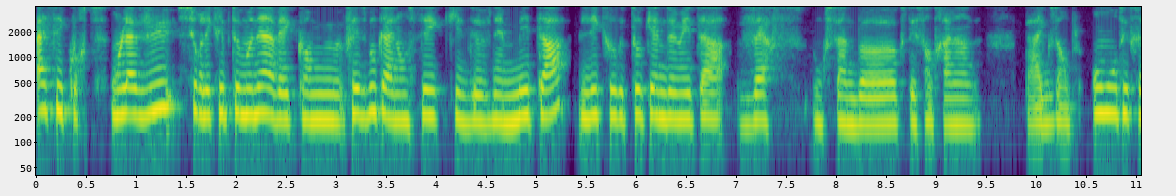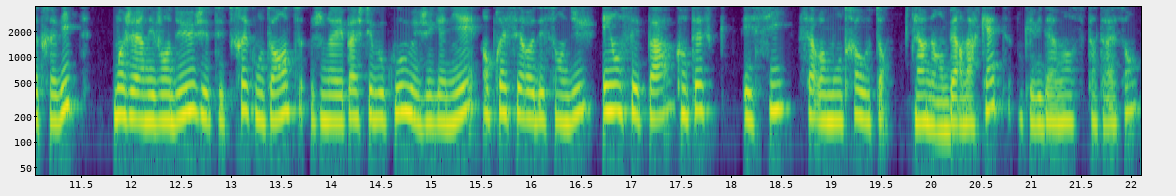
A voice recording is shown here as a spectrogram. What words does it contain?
assez courte. On l'a vu sur les crypto-monnaies avec quand Facebook a annoncé qu'il devenait méta, les tokens de méta verse, donc Sandbox, Decentraland, par exemple, ont monté très très vite. Moi, j'en ai vendu, j'étais très contente. Je n'avais pas acheté beaucoup, mais j'ai gagné. Après, c'est redescendu et on ne sait pas quand est-ce et si ça remontera autant. Là, on est en bear market, donc évidemment, c'est intéressant.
